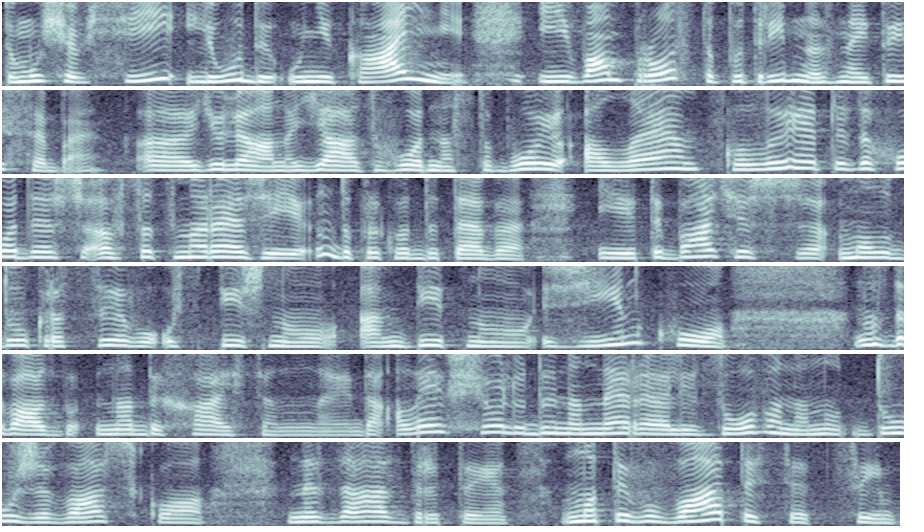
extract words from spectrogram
Тому що всі люди унікальні, і вам просто потрібно знайти себе. Е, Юліано, я згодна з тобою, але коли ти заходиш е, в соцмережі, ну, до прикладу, до тебе, і ти бачиш молоду, красиву, успішну, амбітну жінку. Ну, здавалось би, надихайся на неї. Да? Але якщо людина не реалізована, ну дуже важко не заздрити, мотивуватися цим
